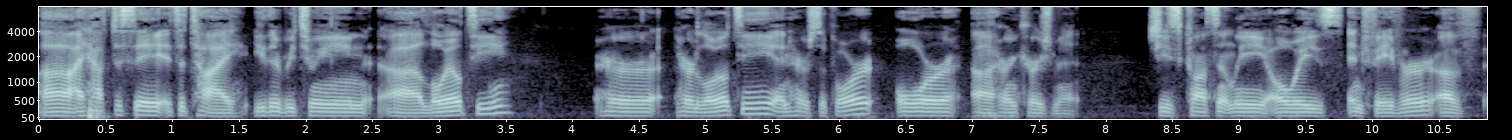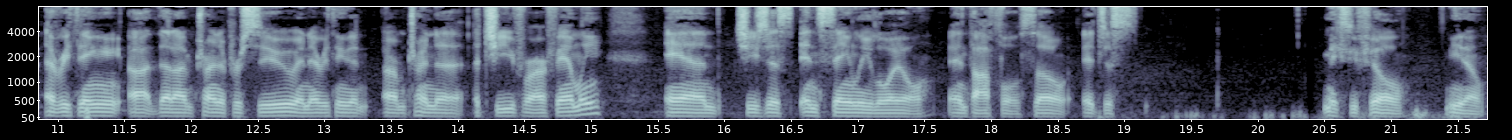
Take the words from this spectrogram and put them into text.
Uh, I have to say it's a tie, either between uh, loyalty, her her loyalty and her support, or uh, her encouragement. She's constantly always in favor of everything uh, that I'm trying to pursue and everything that I'm trying to achieve for our family. And she's just insanely loyal and thoughtful. So it just makes me feel, you know,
